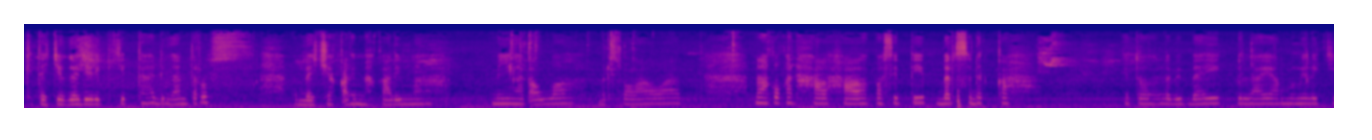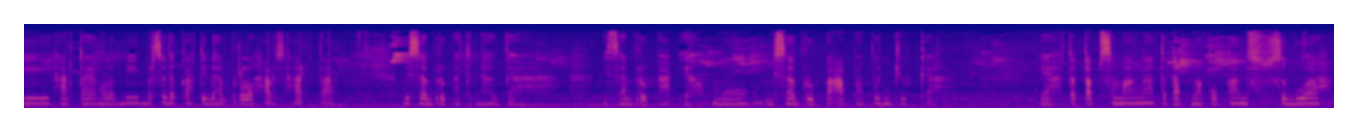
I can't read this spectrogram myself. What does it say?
kita jaga diri kita dengan terus membaca kalimah-kalimah mengingat Allah bersolawat melakukan hal-hal positif bersedekah. Itu lebih baik bila yang memiliki harta yang lebih bersedekah tidak perlu harus harta. Bisa berupa tenaga bisa berupa ilmu bisa berupa apa pun juga. Ya tetap semangat tetap melakukan sebuah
